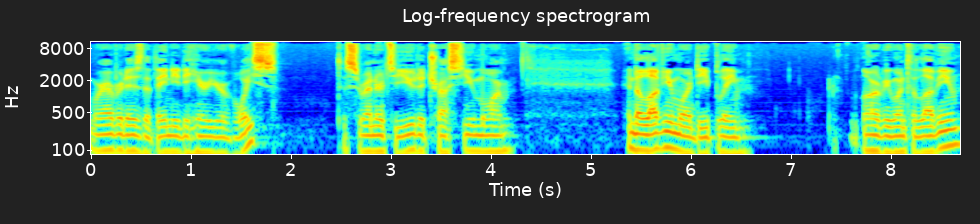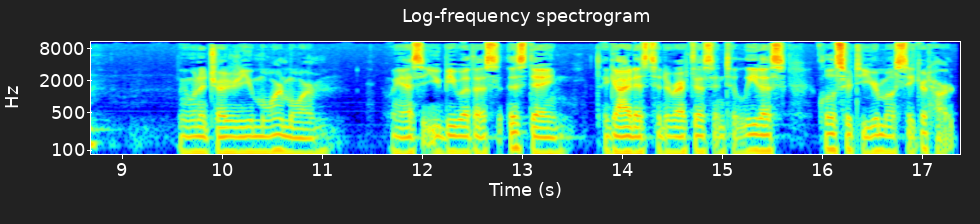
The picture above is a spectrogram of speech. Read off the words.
wherever it is that they need to hear your voice, to surrender to you, to trust you more, and to love you more deeply. Lord, we want to love you. We want to treasure you more and more. We ask that you be with us this day to guide us, to direct us, and to lead us closer to your most sacred heart.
